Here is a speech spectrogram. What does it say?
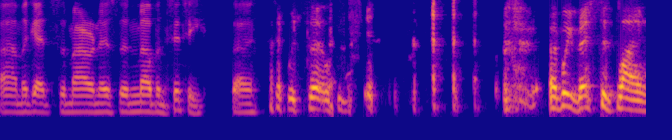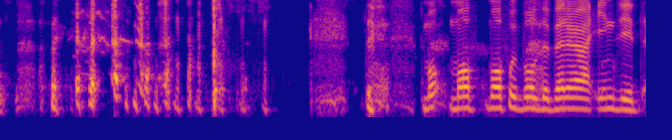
um, against the Mariners than Melbourne City. So we certainly did. Have we vested players? more, more, more football, the better, indeed.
